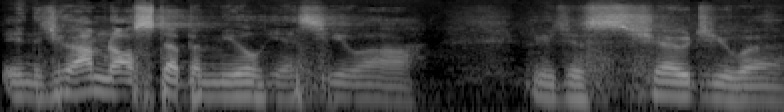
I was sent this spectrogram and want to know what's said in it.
in the. I'm not a stubborn mule. Yes, you are. You just showed you were.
